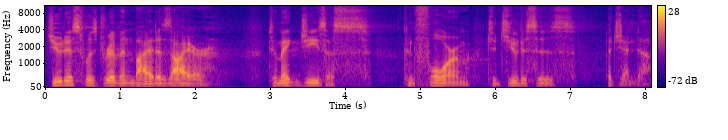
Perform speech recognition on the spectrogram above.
Judas was driven by a desire to make Jesus conform to Judas's agenda.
